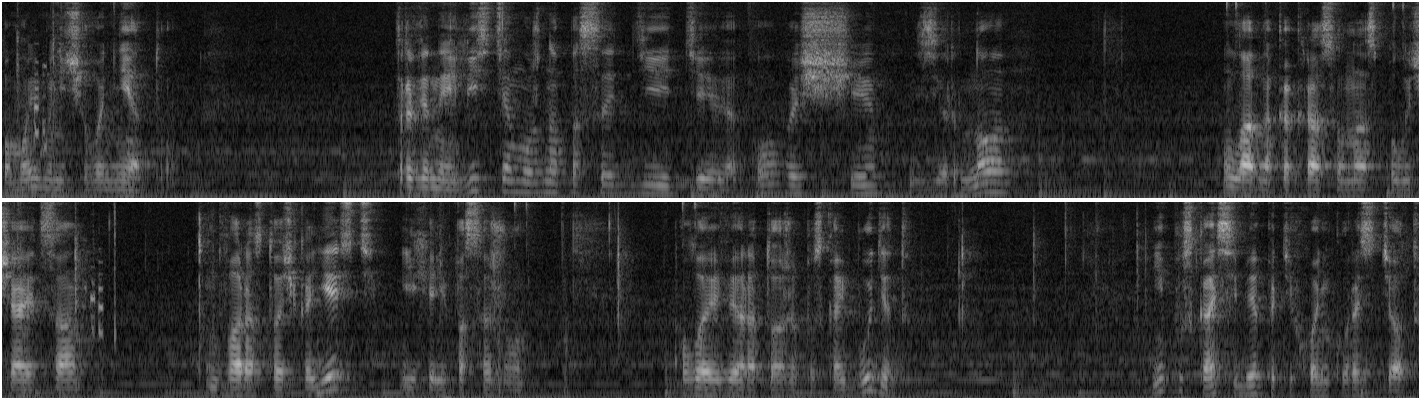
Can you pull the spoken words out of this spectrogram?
по-моему, ничего нету. Травяные листья можно посадить, э, овощи, зерно. Ну ладно, как раз у нас получается два росточка есть, их я и посажу. Алоэ вера тоже пускай будет. И пускай себе потихоньку растет.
